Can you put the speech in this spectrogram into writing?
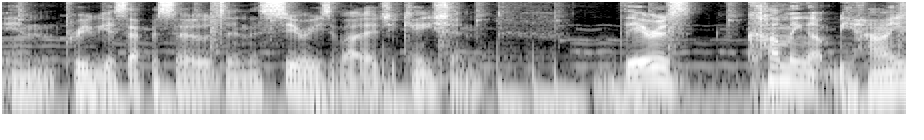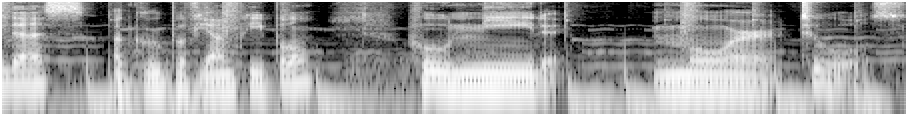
in previous episodes in this series about education, there's coming up behind us a group of young people who need more tools,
